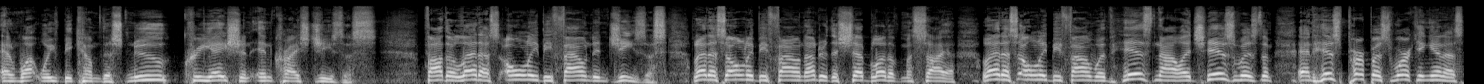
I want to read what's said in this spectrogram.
and what we've become this new creation in Christ Jesus. Father, let us only be found in Jesus. Let us only be found under the shed blood of Messiah. Let us only be found with His knowledge, His wisdom, and His purpose working in us.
